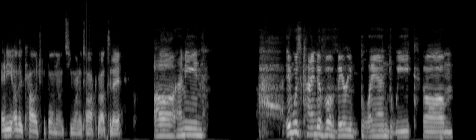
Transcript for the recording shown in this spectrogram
any other college football notes you want to talk about today. Uh, I mean, it was kind of a very bland week. Um,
